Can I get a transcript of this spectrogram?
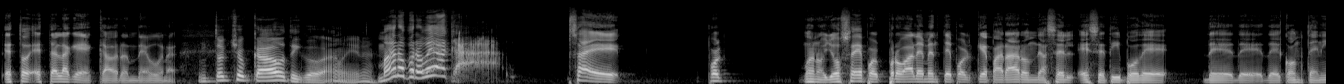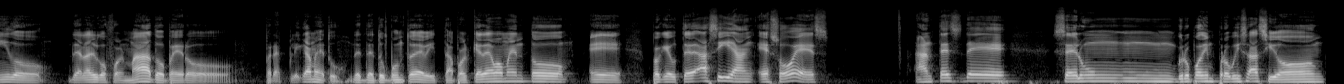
esto, esta es la que es, cabrón, de una. Un talk show caótico. Ah, mira. Mano, pero ve acá. O sea, eh, por, bueno, yo sé por, probablemente por qué pararon de hacer ese tipo de, de, de, de contenido de largo formato, pero pero explícame tú, desde tu punto de vista, ¿por qué de momento, eh, porque ustedes hacían, eso es, antes de ser un grupo de improvisación,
